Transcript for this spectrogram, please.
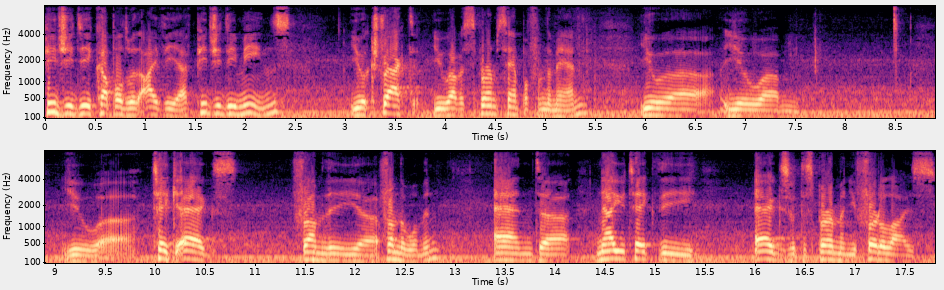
PGD coupled with IVF. PGD means you extract, you have a sperm sample from the man, you uh, you um, you uh, take eggs from the uh, from the woman, and uh, now you take the eggs with the sperm and you fertilize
